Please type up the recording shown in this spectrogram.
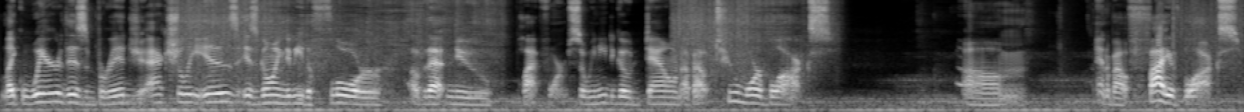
like where this bridge actually is is going to be the floor of that new platform. So we need to go down about two more blocks. Um, and about five blocks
